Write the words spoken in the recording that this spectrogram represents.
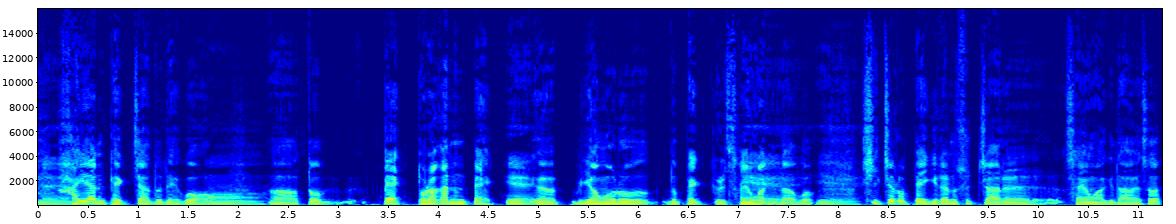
네, 네. 하얀 백자도 되고, 어, 어 또 백, 돌아가는 백, 예. 어, 영어로도 백을 사용하기도 예. 하고, 예. 실제로 백이라는 숫자를 사용하기도 해서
